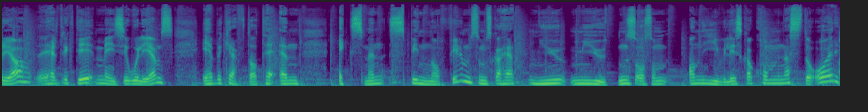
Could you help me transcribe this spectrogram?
det er helt riktig, Maisie Williams, er bekrefta til en X-Men spin-off-film som skal hete New Mutants, og som angivelig skal komme neste år.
